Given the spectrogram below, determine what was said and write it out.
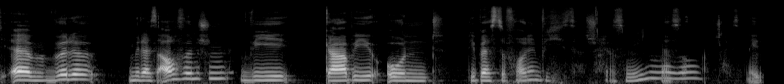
Ich äh, würde mir das auch wünschen. Wie Gabi und die beste Freundin, wie hieß das? Scheiße. Jasmin oder so? Scheiße, nee.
